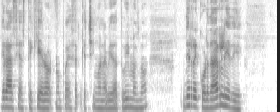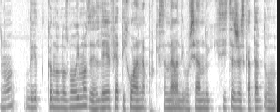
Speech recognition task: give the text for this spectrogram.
Gracias, te quiero, no puede ser, qué chingona vida tuvimos, ¿no? De recordarle de ¿no? De, cuando nos movimos del DF a Tijuana porque se andaban divorciando y quisiste rescatar tu,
